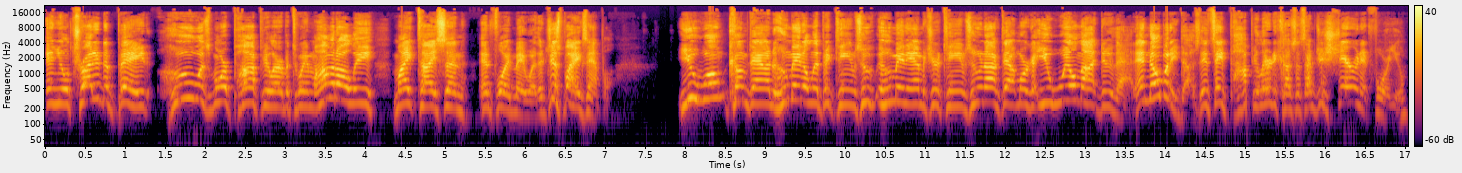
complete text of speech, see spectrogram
and you'll try to debate who was more popular between Muhammad Ali, Mike Tyson, and Floyd Mayweather, just by example. You won't come down to who made Olympic teams, who, who made amateur teams, who knocked out more guys. You will not do that. And nobody does. It's a popularity contest. I'm just sharing it for you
